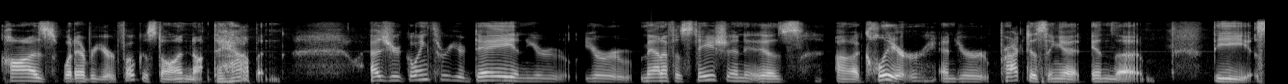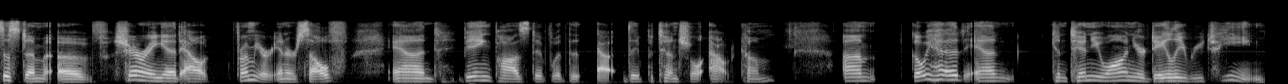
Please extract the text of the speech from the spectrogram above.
cause whatever you're focused on not to happen. As you're going through your day and your your manifestation is uh, clear, and you're practicing it in the the system of sharing it out from your inner self and being positive with the, uh, the potential outcome. Um, go ahead and continue on your daily routine.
